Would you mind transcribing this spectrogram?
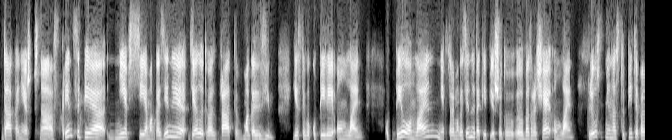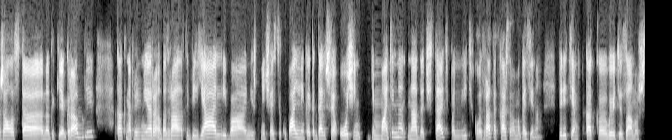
Да, конечно. В принципе, не все магазины делают возврат в магазин, если вы купили онлайн. Купил онлайн, некоторые магазины так и пишут, э, возвращай онлайн. Плюс не наступите, пожалуйста, на такие грабли, как, например, возврат белья, либо нижней части купальника и так дальше. Очень внимательно надо читать политику возврата каждого магазина. Перед тем, как выйти замуж,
